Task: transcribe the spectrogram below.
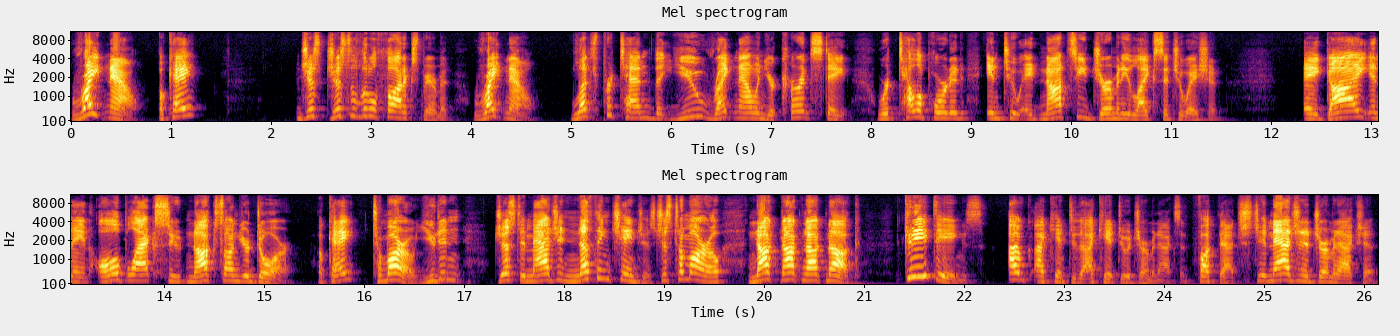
right now, okay? Just, just a little thought experiment. Right now, let's pretend that you, right now in your current state, were teleported into a Nazi Germany-like situation. A guy in an all-black suit knocks on your door, okay? Tomorrow, you didn't, just imagine nothing changes. Just tomorrow, knock, knock, knock, knock. Greetings. I'm, I can not do that. I can't do a German accent. Fuck that. Just imagine a German accent.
